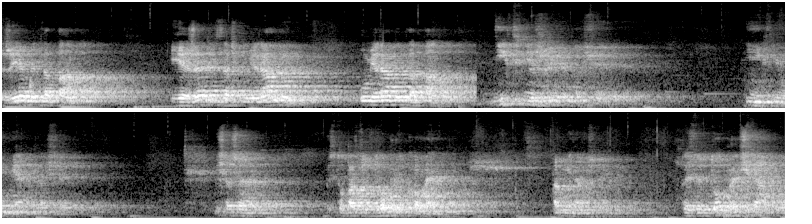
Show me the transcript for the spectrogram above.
żyjemy dla Pana. I jeżeli zaś umieramy, umieramy dla Pana. Nikt nie żyje dla siebie i nikt nie umiera dla siebie. Myślę, że jest to bardzo dobry komentarz, albo inaczej. To jest dobre światło,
